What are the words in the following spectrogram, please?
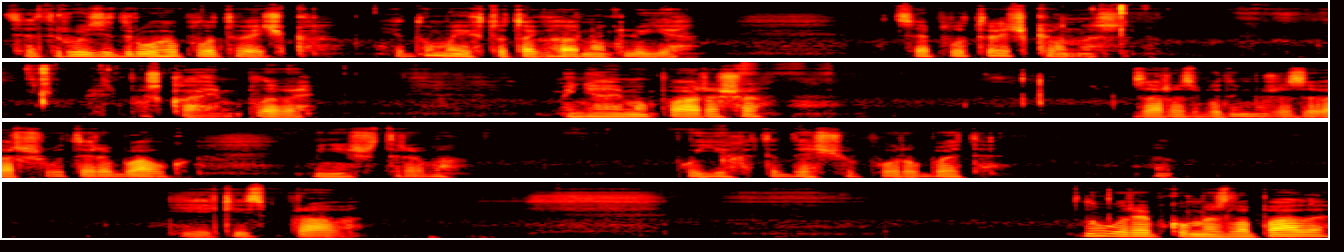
Це, друзі, друга плотвичка. Я думаю, хто так гарно клює. Це плотвичка у нас. Відпускаємо, пливе. Міняємо париша. Зараз будемо вже завершувати рибалку. Мені ж треба поїхати дещо поробити. Є якісь справи. Ну, рибку ми злапали.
